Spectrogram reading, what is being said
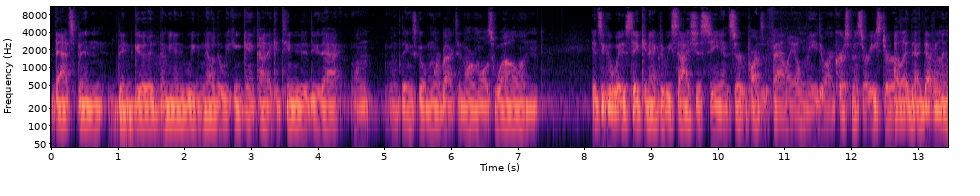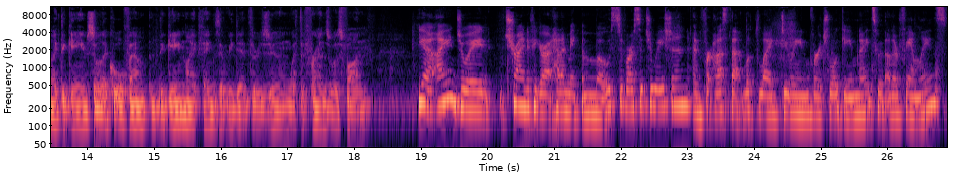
That's been been good. I mean, we know that we can get, kind of continue to do that when when things go more back to normal as well, and it's a good way to stay connected. Besides just seeing certain parts of the family only during Christmas or Easter, I like that. I definitely like the games. Some of the cool fam- the game night things that we did through Zoom with the friends was fun. Yeah, I enjoyed trying to figure out how to make the most of our situation. And for us, that looked like doing virtual game nights with other families.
